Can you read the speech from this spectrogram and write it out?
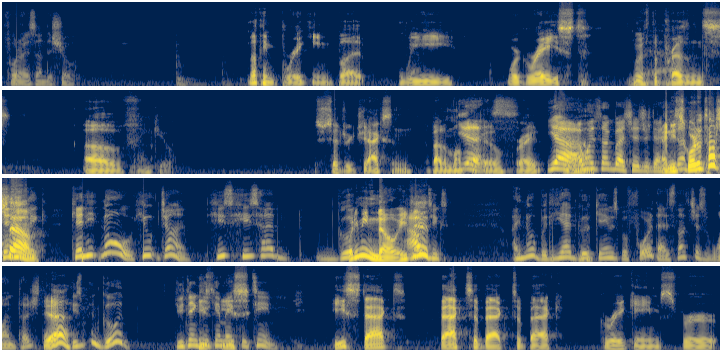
for us on the show? Nothing breaking, but we were graced with the presence of Thank you. Shedrick Jackson about a month Yes. ago, right? Yeah, I want to talk about Shedrick Jackson. And he John, scored a can he touchdown. make- Can he? No, he, John. He's he's had good. What do you mean? No, he did. I know, but he had good games before that. It's not just one touchdown. Yeah. he's been good. Do you think He's- he can make the team? He stacked back to back to back great games for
